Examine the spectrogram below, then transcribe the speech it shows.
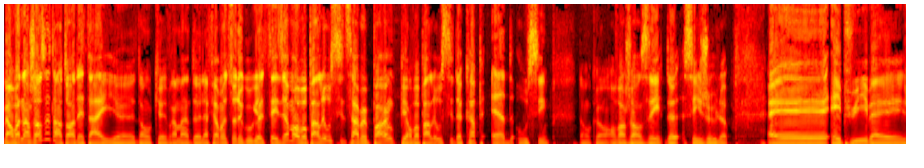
Mais on va en jaser tantôt en détail, euh, donc euh, vraiment de la fermeture de Google Stadia, mais on va parler aussi de Cyberpunk, puis on va parler aussi de Cuphead aussi. Donc euh, on va jaser de ces jeux-là. Et, et puis, ben,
